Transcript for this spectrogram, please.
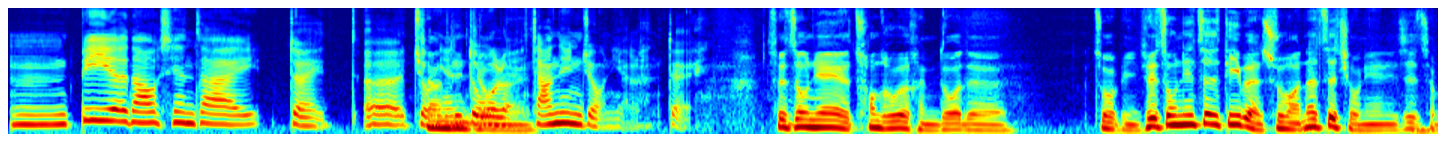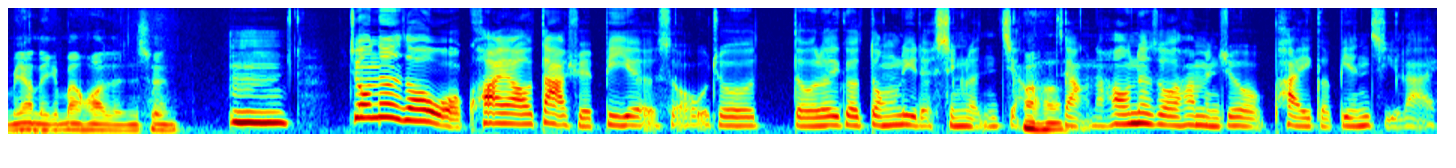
嗯，毕业到现在，对，呃，九年多了，将近九年了，对。所以中间也创作过很多的作品，所以中间这是第一本书嘛？那这九年你是怎么样的一个漫画人生？嗯，就那时候我快要大学毕业的时候，我就得了一个东立的新人奖这样。然后那时候他们就派一个编辑来，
